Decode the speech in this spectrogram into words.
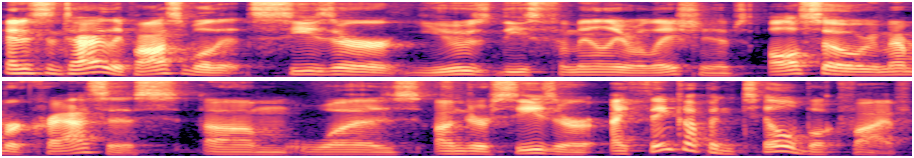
And it's entirely possible that Caesar used these familiar relationships. Also, remember Crassus um, was under Caesar, I think, up until Book Five,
